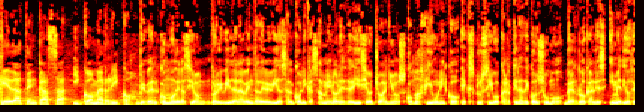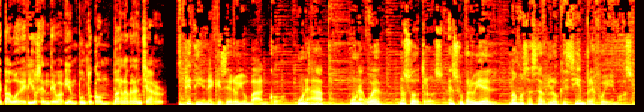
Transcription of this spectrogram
Quédate en casa y comer rico. Beber con moderación. Prohibida la venta de bebidas alcohólicas a menores de 18 años. Comafi único. Exclusivo cartera de consumo. Ver locales y medios de pago adheridos en devabien.com barra branchar. ¿Qué tiene que ser hoy un banco? ¿Una app? ¿Una web? Nosotros, en Superviel, vamos a hacer lo que siempre fuimos.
